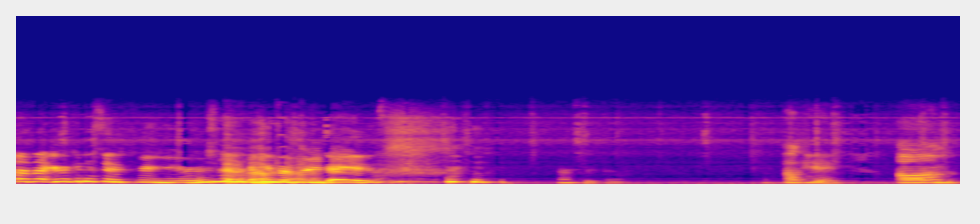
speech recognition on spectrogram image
I thought you were gonna say three years. for three days. That's though. Okay. Um.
